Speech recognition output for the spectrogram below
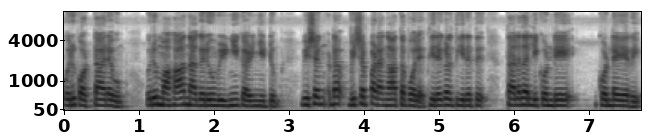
ഒരു കൊട്ടാരവും ഒരു മഹാനഗരവും വിഴുങ്ങിക്കഴിഞ്ഞിട്ടും വിഷട വിഷപ്പടങ്ങാത്ത പോലെ തിരകൾ തീരത്ത് തലതല്ലിക്കൊണ്ടേ കൊണ്ടേറി.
